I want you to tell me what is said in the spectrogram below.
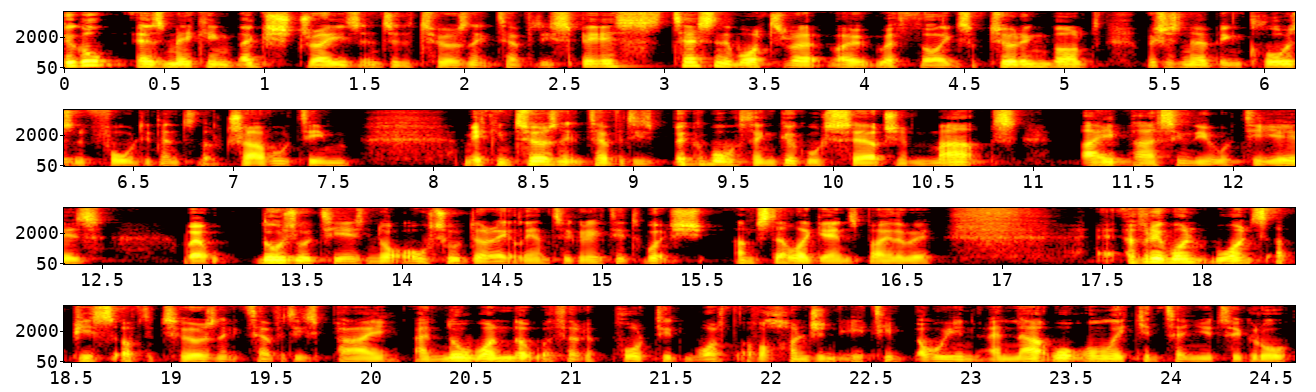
Google is making big strides into the tours and activity space, testing the water out with the likes of Touring Bird, which has now been closed and folded into their travel team, making tours and activities bookable within Google Search and Maps, bypassing the OTAs. Well, those OTAs not also directly integrated, which I'm still against, by the way. Everyone wants a piece of the tours and activities pie, and no wonder with a reported worth of 180 billion, and that will only continue to grow.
